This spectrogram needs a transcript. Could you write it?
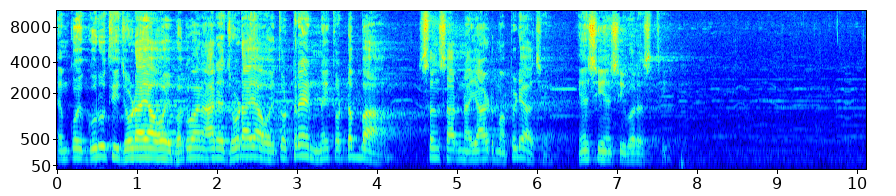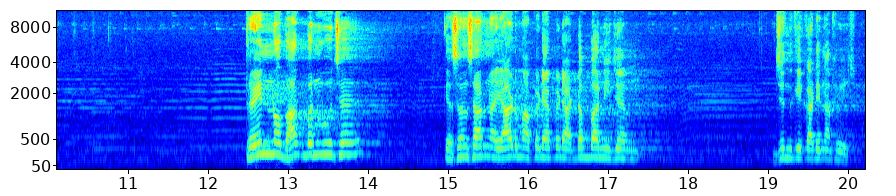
એમ કોઈ ગુરુથી જોડાયા હોય, ભગવાન હારે જોડાયા હોય, તો ટ્રેન નહીં તો ડબ્બા સંસારના યાર્ડમાં પડ્યા છે, એંસી એંસી વર્ષથી. ટ્રેનનો ભાગ બનવું છે કે સંસારના યાર્ડમાં પડ્યા પડ્યા ડબ્બાની જેમ જિંદગી કાઢી નાખવી છે.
